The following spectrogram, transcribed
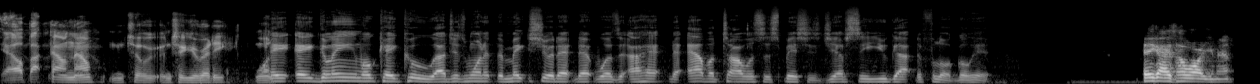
Yeah, I'll back down now until until you're ready. One. Hey, hey, Gleam. Okay, cool. I just wanted to make sure that that was I had the avatar was suspicious. Jeff C, you got the floor. Go ahead. Hey guys, how are you, man?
